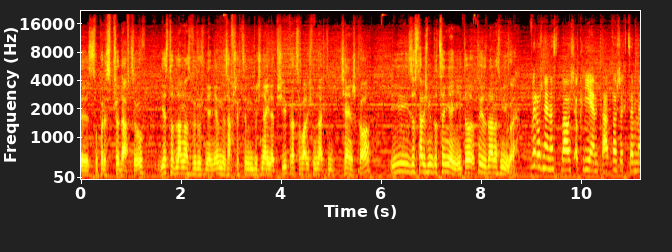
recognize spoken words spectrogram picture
y, super sprzedawców. Jest to dla nas wyróżnienie, my zawsze chcemy być najlepsi, pracowaliśmy nad tym ciężko i zostaliśmy docenieni. To, to jest dla nas miłe. Wyróżnia nas dbałość o klienta, to, że chcemy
